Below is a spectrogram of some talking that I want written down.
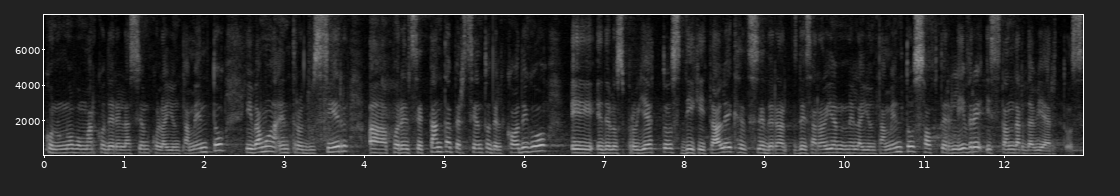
con un nuevo marco de relación con el Ayuntamiento y vamos a introducir uh, por el 70% del código y, y, de los proyectos digitales que se desarrollan en el ayuntamiento software libre y estándar abiertos.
